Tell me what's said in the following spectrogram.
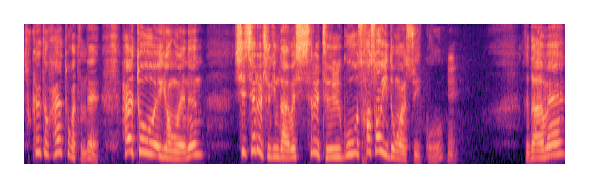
저 캐릭터가 하야토 같은데, 하야토의 경우에는 시체를 죽인 다음에 시체를 들고 서서 이동할 수 있고, 그 다음에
